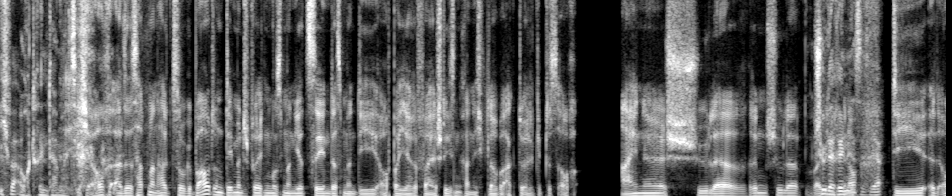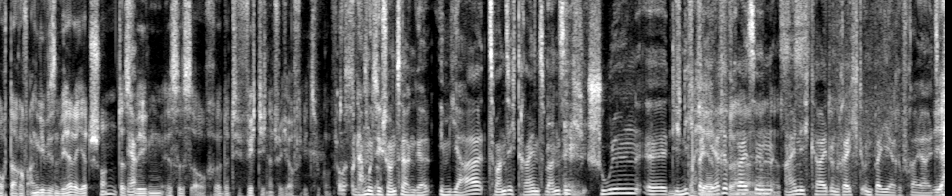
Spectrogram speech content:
ich war auch drin damals. Ich auch. Also das hat man halt so gebaut und dementsprechend muss man jetzt sehen, dass man die auch barrierefrei erschließen kann. Ich glaube, aktuell gibt es auch eine Schülerin, Schüler, Schülerin genau, ist es, ja. die äh, auch darauf angewiesen wäre jetzt schon. Deswegen ist es auch relativ wichtig natürlich auch für die Zukunft. Und da muss ich schon sagen, gell, im Jahr 2023 Schulen, äh, die Nicht nicht, barrierefrei barrierefrei, sind, ja, Einigkeit und Recht und Barrierefreiheit. Ja,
